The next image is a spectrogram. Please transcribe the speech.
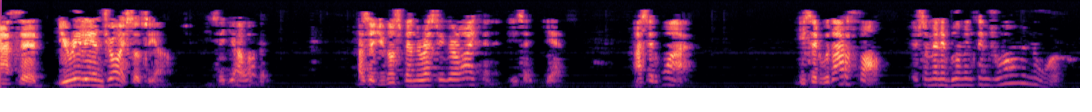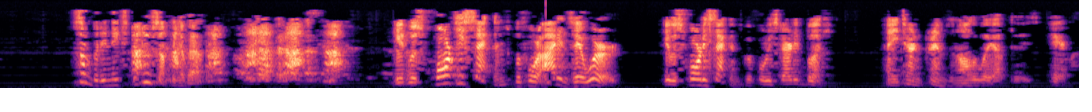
I said, do you really enjoy sociology? He said, yeah, I love it. I said, you're going to spend the rest of your life in it? He said, yes. I said, why? He said, without a thought, there's so many blooming things wrong in the world. Somebody needs to do something about it. It was 40 seconds before, I didn't say a word. It was 40 seconds before he started blushing. And he turned crimson all the way up to his hairline.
